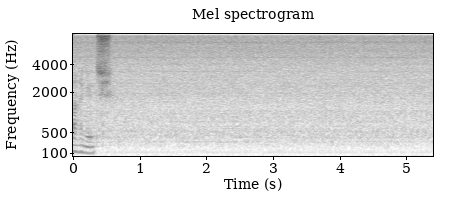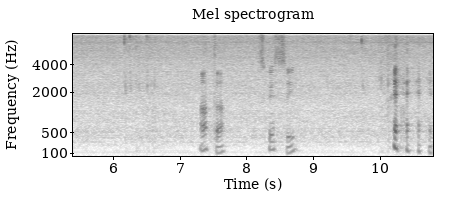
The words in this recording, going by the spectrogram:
Target. Ah tá. Esqueci.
